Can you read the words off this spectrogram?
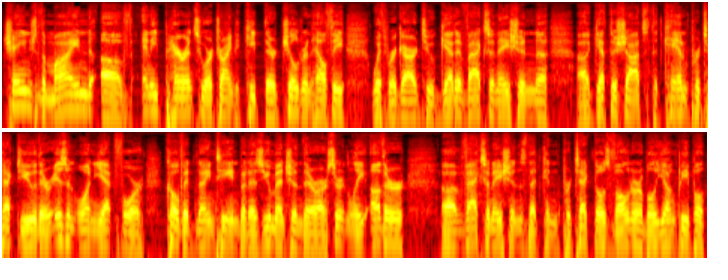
change the mind of any parents who are trying to keep their children healthy with regard to get a vaccination, uh, uh, get the shots that can protect you? There isn't one yet for COVID 19, but as you mentioned, there are certainly other uh, vaccinations that can protect those vulnerable young people.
